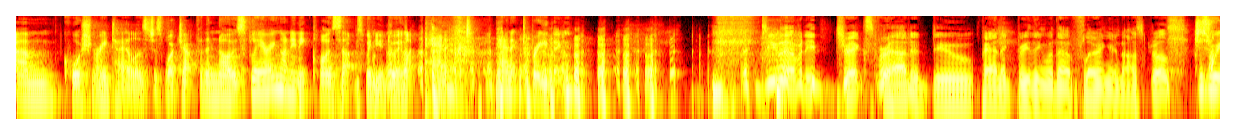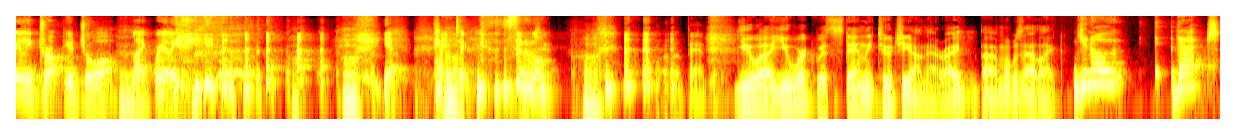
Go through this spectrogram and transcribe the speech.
um, cautionary tale is just watch out for the nose flaring on any close ups when you're doing like panicked, panicked breathing. do you have any tricks for how to do panic breathing without flaring your nostrils? Just really drop your jaw. Like really. yeah. Panting. Cinema. What a panic. you uh, you worked with Stanley Tucci on that, right? Mm-hmm. Um, what was that like? You know, that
